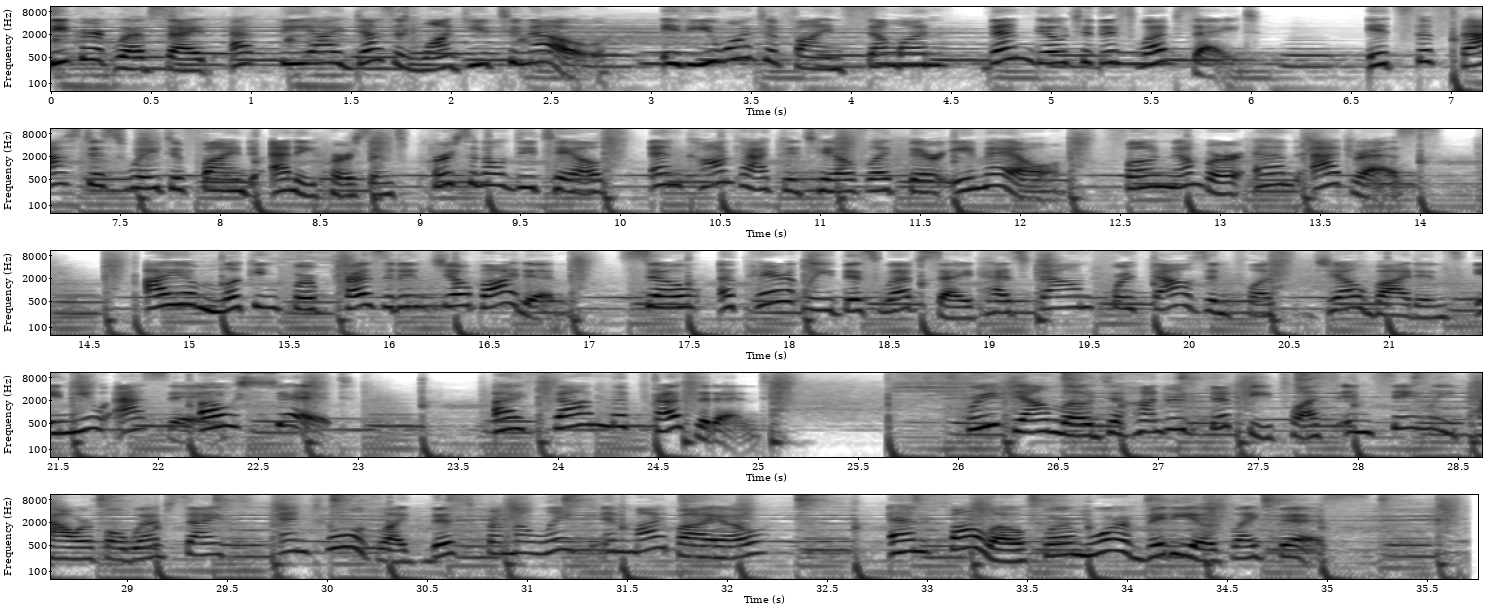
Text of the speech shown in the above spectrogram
secret website FBI doesn't want you to know. If you want to find someone, then go to this website. It's the fastest way to find any person's personal details and contact details like their email, phone number, and address. I am looking for President Joe Biden. So, apparently this website has found 4,000 plus Joe Bidens in USA. Oh shit! I found the president. Free download to 150 plus insanely powerful websites and tools like this from the link in my bio. And follow for more videos like this.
